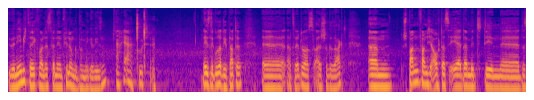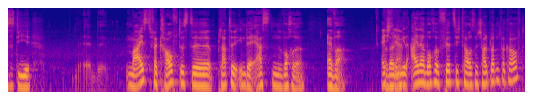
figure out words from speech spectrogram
übernehme ich direkt, weil das wäre eine Empfehlung von mir gewesen. Ach ja, gut. Nee, ist eine großartige Platte. Äh, Lazaretto hast du alles schon gesagt. Ähm, spannend fand ich auch, dass er damit den, äh, das ist die äh, meistverkaufteste Platte in der ersten Woche ever. Echt, also hat ja? irgendwie in einer Woche 40.000 Schallplatten verkauft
